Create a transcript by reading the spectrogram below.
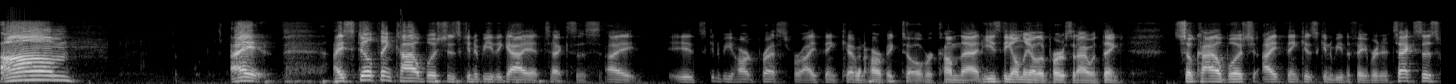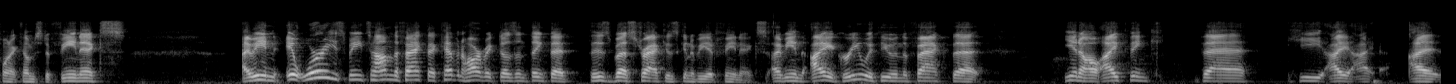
Um, I I still think Kyle Busch is going to be the guy at Texas. I it's going to be hard pressed for I think Kevin Harvick to overcome that. He's the only other person I would think. So Kyle Busch, I think, is going to be the favorite at Texas when it comes to Phoenix. I mean, it worries me, Tom, the fact that Kevin Harvick doesn't think that his best track is going to be at Phoenix. I mean, I agree with you in the fact that, you know, I think that he, I, I, I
